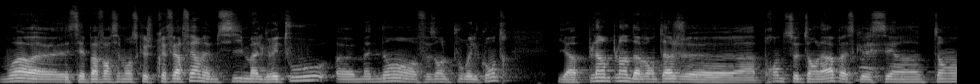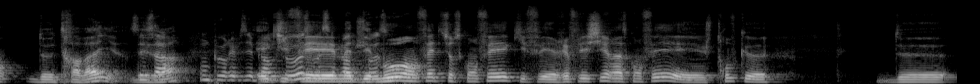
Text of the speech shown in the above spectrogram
Moi, euh, c'est pas forcément ce que je préfère faire, même si malgré tout, euh, maintenant, en faisant le pour et le contre, il y a plein plein d'avantages euh, à prendre ce temps-là parce que Ouais. c'est un temps de travail déjà. ça. On peut réviser plein Et de qui choses, fait plein mettre de des choses. mots en fait sur ce qu'on fait, qui fait réfléchir à ce qu'on fait. Et je trouve que de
